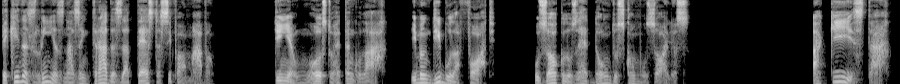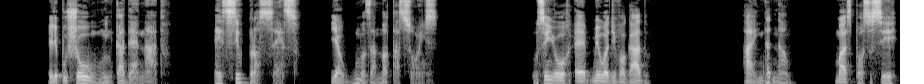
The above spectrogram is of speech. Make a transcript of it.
pequenas linhas nas entradas da testa se formavam. Tinha um rosto retangular e mandíbula forte, os óculos redondos como os olhos. Aqui está, ele puxou um encadernado. É seu processo e algumas anotações. O senhor é meu advogado? Ainda não, mas posso ser,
